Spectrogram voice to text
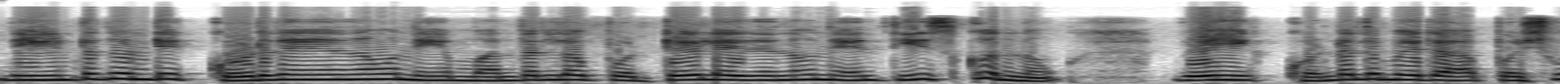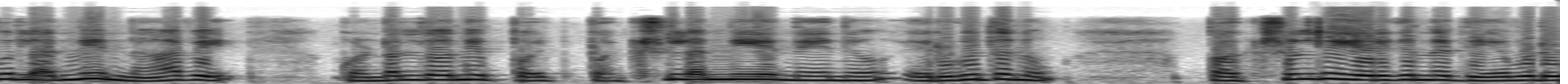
నీ ఇంటి నుండి కోడిదైనను నీ మందల్లో పొట్టేలైనను నేను తీసుకున్నాను వెయ్యి కొండల మీద పశువులన్నీ నావే. కొండల్లోని పక్షులన్నీ నేను ఎరుగుతును పక్షుల్ని ఎరిగిన దేవుడు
